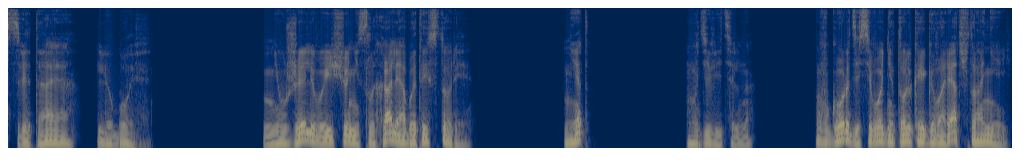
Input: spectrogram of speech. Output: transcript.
Святая любовь. Неужели вы еще не слыхали об этой истории? Нет? Удивительно. В городе сегодня только и говорят, что о ней.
